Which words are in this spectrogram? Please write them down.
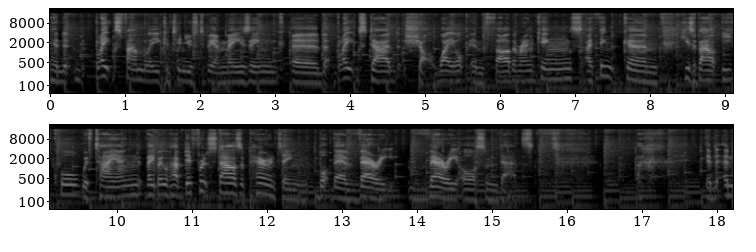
And Blake's family continues to be amazing. Uh, Blake's dad shot way up in father rankings. I think um, he's about equal with Taiyang. They both have different styles of parenting, but they're very, very awesome dads. And, and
